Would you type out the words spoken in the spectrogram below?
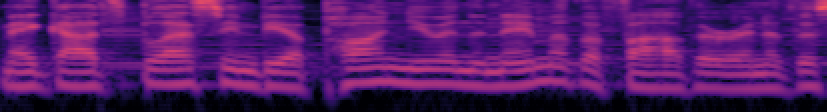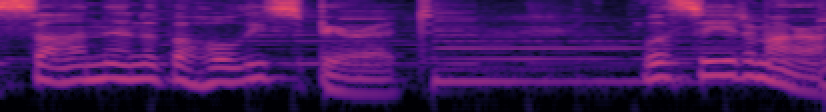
May God's blessing be upon you in the name of the Father, and of the Son, and of the Holy Spirit. We'll see you tomorrow.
